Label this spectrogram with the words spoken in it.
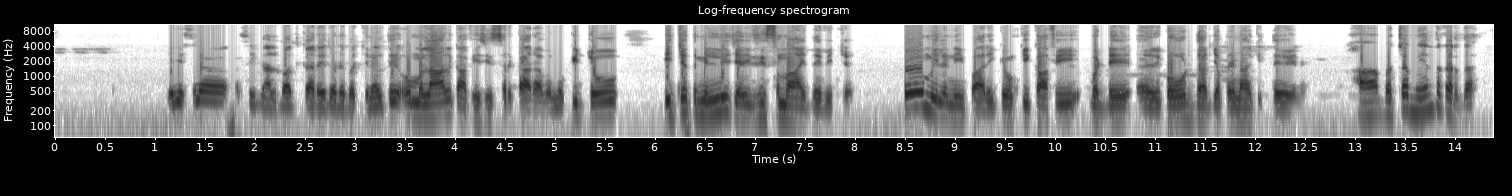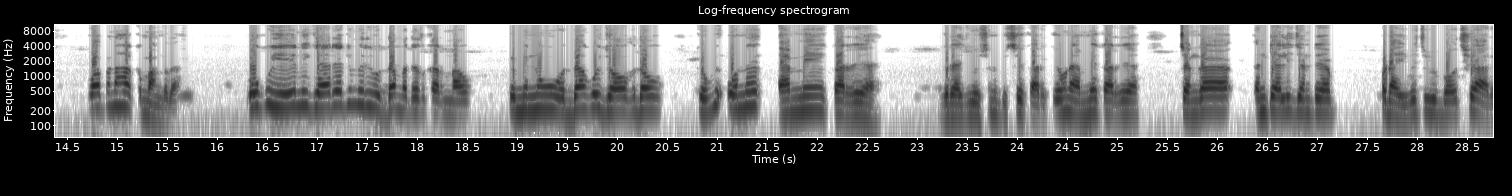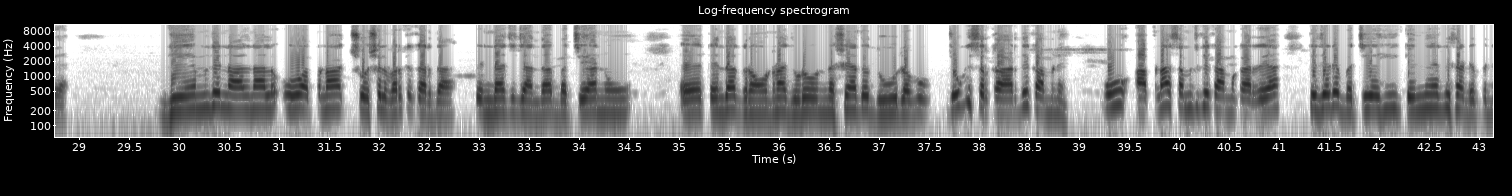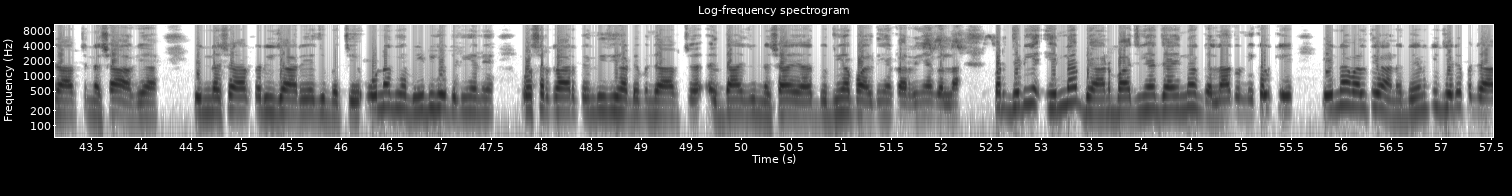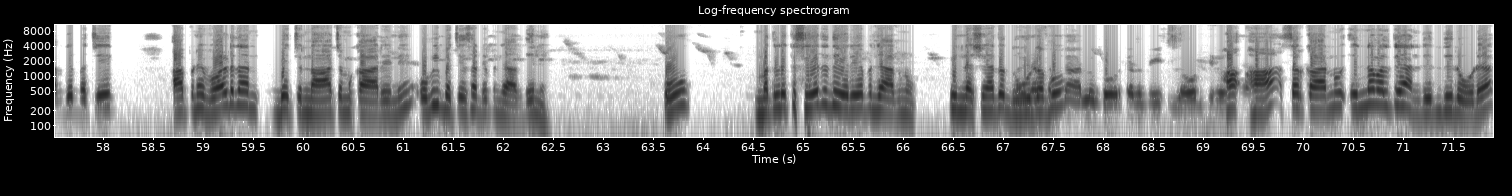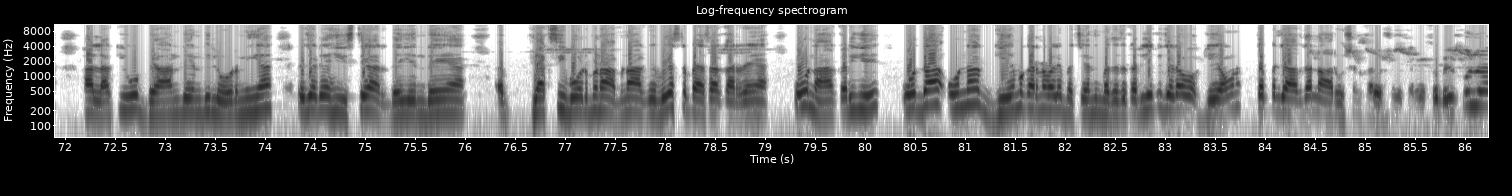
ਤੇ ਜਿਸ ਤਰ੍ਹਾਂ ਅਸੀਂ ਗੱਲਬਾਤ ਕਰ ਰਹੇ ਤੁਹਾਡੇ ਬੱਚੇ ਨਾਲ ਤੇ ਉਹ ਮਲਾਲ ਕਾਫੀ ਸੀ ਸਰਕਾਰਾਂ ਵੱਲੋਂ ਕਿ ਜੋ ਇੱਜ਼ਤ ਮਿਲਣੀ ਚਾਹੀਦੀ ਸੀ ਸਮਾਜ ਦੇ ਵਿੱਚ। ਉਹ ਮਿਲ ਨਹੀਂ ਪਾ ਰਹੀ ਕਿਉਂਕਿ ਕਾਫੀ ਵੱਡੇ ਰਿਕਾਰਡ ਦਰਜ ਆਪਣੇ ਨਾਂ ਕੀਤੇ ਹੋਏ ਨੇ। ਹਾਂ, ਬੱਚਾ ਮਿਹਨਤ ਕਰਦਾ, ਉਹ ਆਪਣਾ ਹੱਕ ਮੰਗਦਾ। ਉਹ ਕੋਈ ਇਹ ਨਹੀਂ ਕਹਿ ਰਿਹਾ ਕਿ ਮੇਰੀ ਉਦਾਂ ਮਦਦ ਕਰਨ ਆਓ, ਕਿ ਮੈਨੂੰ ਉਦਾਂ ਕੋਈ ਜੌਬ ਦਿਓ, ਕਿਉਂਕਿ ਉਹਨੇ ਐਮਏ ਕਰ ਰਿਹਾ ਹੈ। ਗ੍ਰੈਜੂਏਸ਼ਨ ਪਿੱਛੇ ਕਰਕੇ ਹੁਣ ਐਮਏ ਕਰ ਰਿਹਾ ਚੰਗਾ ਇੰਟੈਲੀਜੈਂਟ ਹੈ, ਪੜ੍ਹਾਈ ਵਿੱਚ ਵੀ ਬਹੁਤ ਹੁਸ਼ਿਆਰ ਹੈ। ਗੇਮ ਦੇ ਨਾਲ ਨਾਲ ਉਹ ਆਪਣਾ ਸੋਸ਼ਲ ਵਰਕ ਕਰਦਾ, ਪਿੰਡਾਂ 'ਚ ਜਾਂਦਾ, ਬੱਚਿਆਂ ਨੂੰ ਕਹਿੰਦਾ ਗਰਾਊਂਡ ਨਾਲ ਜੁੜੋ, ਨਸ਼ਿਆਂ ਤੋਂ ਦੂਰ ਰਹੋ, ਜੋ ਕਿ ਸਰਕਾਰ ਦੇ ਕੰਮ ਨੇ। ਉਹ ਆਪਣਾ ਸਮਝ ਕੇ ਕੰਮ ਕਰ ਰਿਹਾ ਕਿ ਜਿਹੜੇ ਬੱਚੇ ਅਸੀਂ ਕਹਿੰਦੇ ਆ ਕਿ ਸਾਡੇ ਪੰਜਾਬ 'ਚ ਨਸ਼ਾ ਆ ਗਿਆ ਕਿ ਨਸ਼ਾ ਕਰੀ ਜਾ ਰਹੇ ਆ ਜੀ ਬੱਚੇ, ਉਹਨਾਂ ਦੀਆਂ ਵੀਡੀਓ ਜਿਹੜੀਆਂ ਨੇ, ਉਹ ਸਰਕਾਰ ਕਹਿੰਦੀ ਜੀ ਸਾਡੇ ਪੰਜਾਬ 'ਚ ਇਦਾਂ ਜੀ ਨਸ਼ਾ ਆ, ਦੂਜੀਆਂ ਪਾਰਟੀਆਂ ਕਰ ਰਹੀਆਂ ਗੱਲਾਂ। ਪਰ ਜਿਹੜੀਆਂ ਇਹਨਾਂ ਬਿਆਨਬਾਜ਼ੀਆਂ ਜਾਂ ਇਹਨਾਂ ਗੱਲਾਂ ਤੋਂ ਨਿਕਲ ਕੇ ਇਹਨਾਂ ਵੱਲ ਧਿਆਨ ਦੇਣ ਕਿ ਜਿਹੜੇ ਪੰਜਾਬ ਦੇ ਬੱਚੇ ਆਪਣੇ ਵਰਲਡ ਦਾ ਵਿੱਚ ਨਾਂ ਚਮਕਾ ਰਹੇ ਨੇ, ਉਹ ਵੀ ਬੱਚੇ ਸਾਡੇ ਪੰਜਾਬ ਦੇ ਨੇ। ਉਹ ਮਤਲਬ ਇੱਕ ਸੇਧ ਦੇ ਰਹੇ ਆ ਪੰਜਾਬ ਨੂੰ ਵੀ ਨਸ਼ਿਆਂ ਤੋਂ ਦੂਰ ਰਹੋ। ਸਰਕਾਰ ਨੂੰ ਗੌਰ ਕਰਨ ਦੀ ਲੋੜ ਜ਼ਰੂਰ ਹਾਂ ਹੈ। ਸਰਕਾਰ ਨੂੰ ਇਹਨਾਂ ਵੱਲ ਧਿਆਨ ਦੇਣ ਦੀ ਲੋੜ ਆ। ਹਾਲਾਂਕਿ ਉਹ ਬਿਆਨ ਦੇਣ ਦੀ ਲੋੜ ਨਹੀਂ ਆ ਕਿ ਜਿਹੜੇ ਅਸੀਂ ਇਸ਼ਤਿਹਾਰ ਦੇ ਦਿੰਦੇ ਆ ਫਲੈਕਸੀ ਬੋਰਡ ਬਣਾ ਬਣਾ ਕੇ ਵੇਸਟ ਪੈਸਾ ਕਰ ਰਹੇ ਆ ਉਹ ਨਾ ਕਰੀਏ ਉਹਦਾ ਉਹਨਾਂ ਗੇਮ ਕਰਨ ਵਾਲੇ ਬੱਚਿਆਂ ਦੀ ਮਦਦ ਕਰੀਏ ਕਿ ਜਿਹੜਾ ਉਹ ਅੱਗੇ ਆਉਣ ਤੇ ਪੰਜਾਬ ਦਾ ਨਾਂ ਰੋਸ਼ਨ ਕਰਨ ਰੋਸ਼ਨ ਕਰਨ ਸੋ ਬਿਲਕੁਲ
